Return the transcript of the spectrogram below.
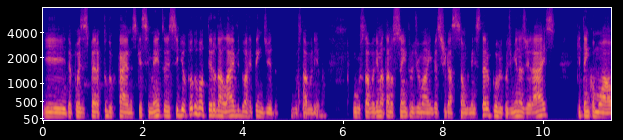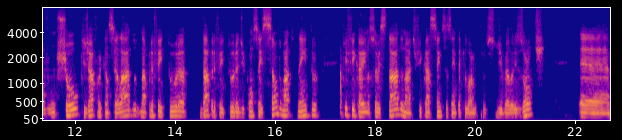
e depois espera que tudo caia no esquecimento. Ele seguiu todo o roteiro da live do arrependido, Gustavo Lima. O Gustavo Lima está no centro de uma investigação do Ministério Público de Minas Gerais, que tem como alvo um show que já foi cancelado na prefeitura da prefeitura de Conceição do Mato Dentro, que fica aí no seu estado, Nath, fica a 160 quilômetros de Belo Horizonte, é,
